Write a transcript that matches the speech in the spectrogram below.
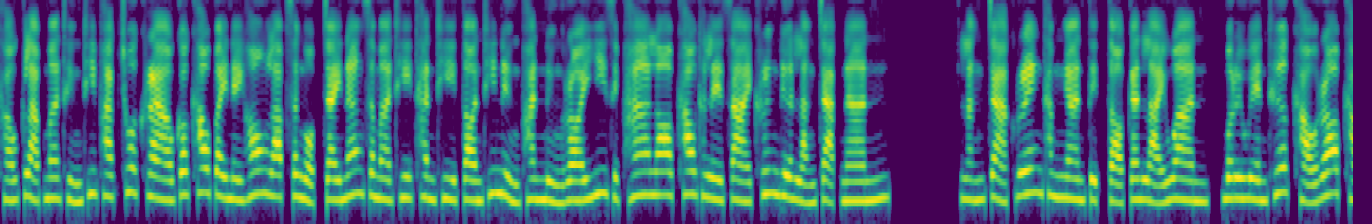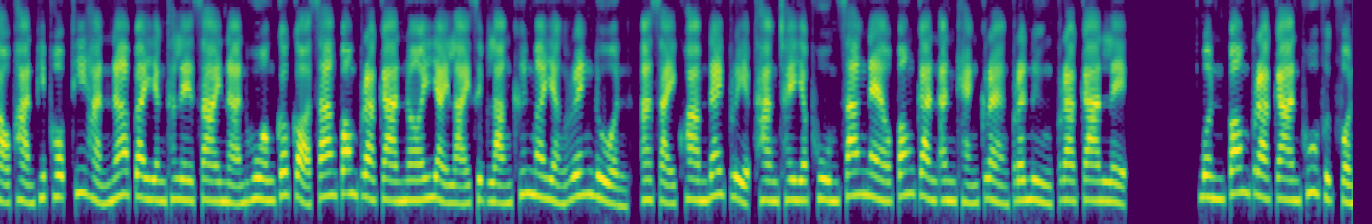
เขากลับมาถึงที่พักชั่วคราวก็เข้าไปในห้องลับสงบใจนั่งสมาธิทันทีตอนที่ 1125 รอบเข้าทะเลทรายครึ่งเดือนหลังจากนั้น หลังจากเร่งทำงานติดต่อกันหลายวัน บริเวณเทือกเขารอบเขาผ่านพิภพที่หันหน้าไปยังทะเลทรายหนานฮวงก็ก่อสร้างป้อมปราการน้อยใหญ่หลายสิบหลังขึ้นมาอย่างเร่งด่วน อาศัยความได้เปรียบทางชัยภูมิสร้างแนวป้องกันอันแข็งแกร่งประหนึ่งปราการเหล็ก บนป้อมปราการผู้ฝึกฝน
